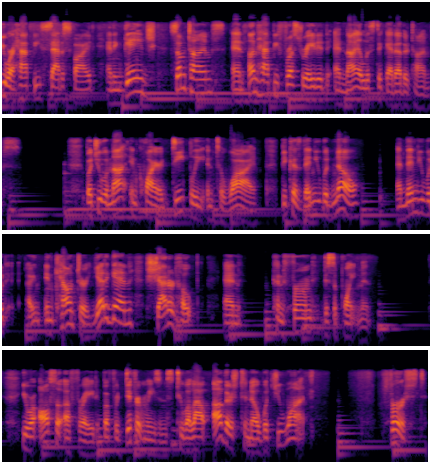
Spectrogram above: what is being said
you are happy, satisfied, and engaged sometimes, and unhappy, frustrated, and nihilistic at other times. But you will not inquire deeply into why, because then you would know, and then you would encounter yet again shattered hope and confirmed disappointment. You are also afraid, but for different reasons, to allow others to know what you want. First,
